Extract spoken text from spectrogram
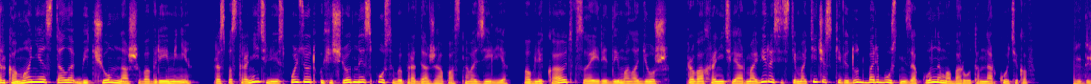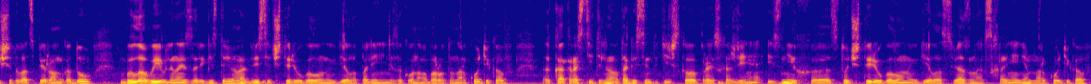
Наркомания стала бичом нашего времени. Распространители используют ухищренные способы продажи опасного зелья, вовлекают в свои ряды молодежь. Правоохранители Армавира систематически ведут борьбу с незаконным оборотом наркотиков. В 2021 году было выявлено и зарегистрировано 204 уголовных дела по линии незаконного оборота наркотиков, как растительного, так и синтетического происхождения. Из них 104 э, уголовных дела, связанных с хранением наркотиков,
